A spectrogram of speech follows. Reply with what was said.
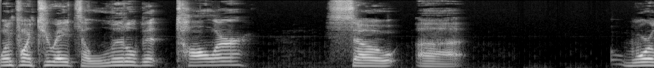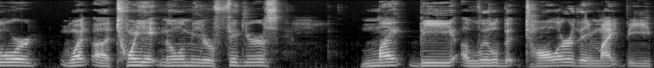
1.28 is a little bit taller. So, uh, Warlord one, uh, 28 millimeter figures might be a little bit taller. They might be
